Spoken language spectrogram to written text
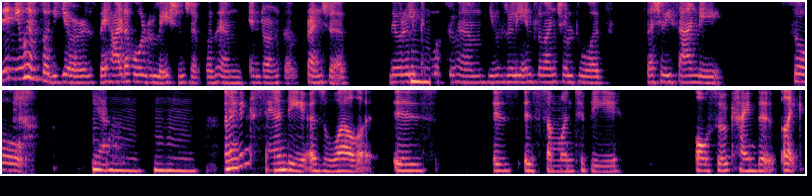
they knew him for years they had a whole relationship with him in terms of friendship they were really mm-hmm. close to him he was really influential towards especially sandi so yeah mm-hmm. Mm-hmm. and i think sandi as well is is is someone to be also kind of like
